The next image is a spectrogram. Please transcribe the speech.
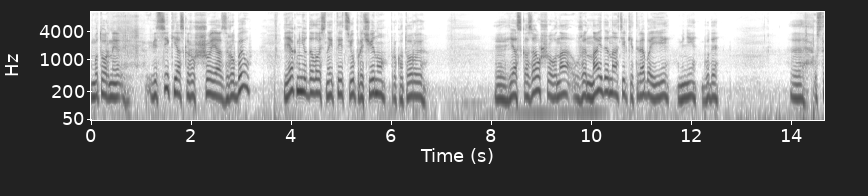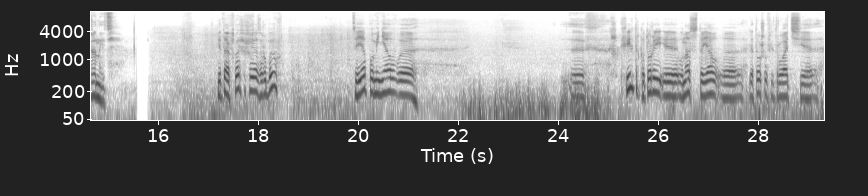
в моторний відсік, я скажу, що я зробив і як мені вдалося знайти цю причину, про яку е, я сказав, що вона вже знайдена, тільки треба її мені буде устранити. І так, перше, що я зробив, це я поміняв е, е, фільтр, який е, у нас стояв е, для того, щоб фільтрувати е,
